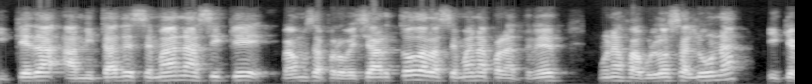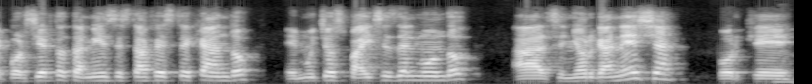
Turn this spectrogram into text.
y queda a mitad de semana, así que vamos a aprovechar toda la semana para tener una fabulosa luna y que por cierto también se está festejando en muchos países del mundo al señor Ganesha, porque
